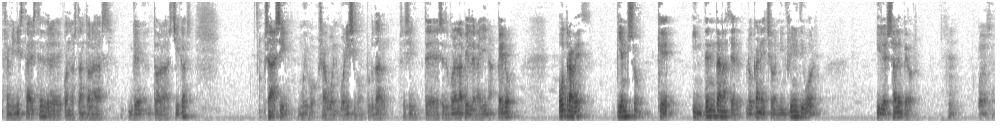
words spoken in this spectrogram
feminista este, de cuando están todas las, todas las chicas. O sea, sí, muy o sea, buen- buenísimo, brutal. Sí, sí, te- se te pone la piel de gallina. Pero, otra vez, pienso que intentan hacer lo que han hecho en Infinity War y les sale peor. Hmm, puede ser.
